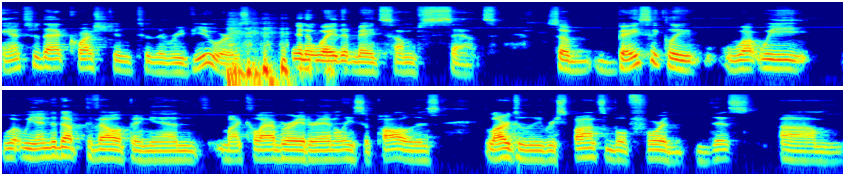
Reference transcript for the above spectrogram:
answer that question to the reviewers in a way that made some sense. So basically, what we what we ended up developing, and my collaborator Anna-Lisa Paul is largely responsible for this um,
